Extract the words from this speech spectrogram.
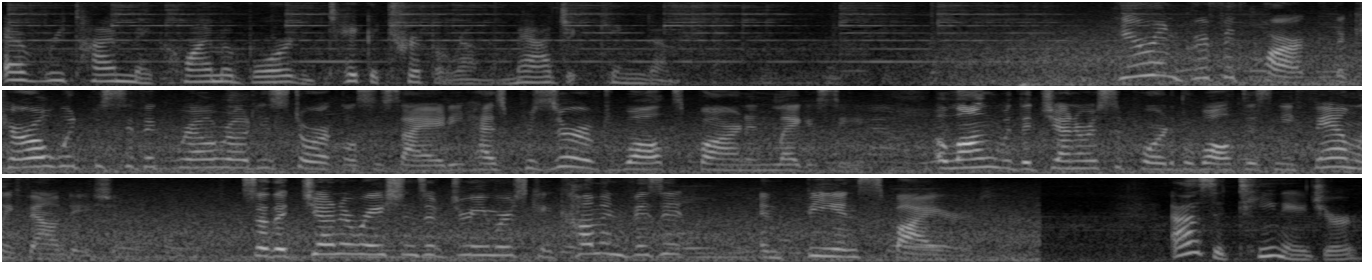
every time they climb aboard and take a trip around the Magic Kingdom. Here in Griffith Park, the Carolwood Pacific Railroad Historical Society has preserved Walt's barn and legacy, along with the generous support of the Walt Disney Family Foundation, so that generations of dreamers can come and visit and be inspired. As a teenager,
